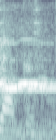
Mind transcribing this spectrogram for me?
जाके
